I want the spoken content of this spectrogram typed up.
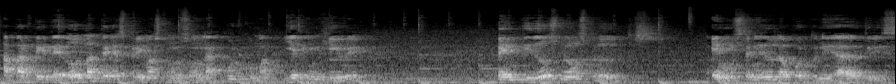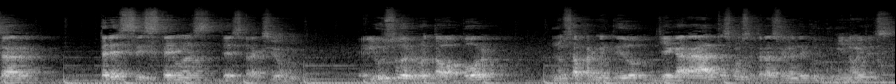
a partir de dos materias primas como son la cúrcuma y el jengibre 22 nuevos productos. Hemos tenido la oportunidad de utilizar tres sistemas de extracción. El uso del rotavapor nos ha permitido llegar a altas concentraciones de curcuminoides.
